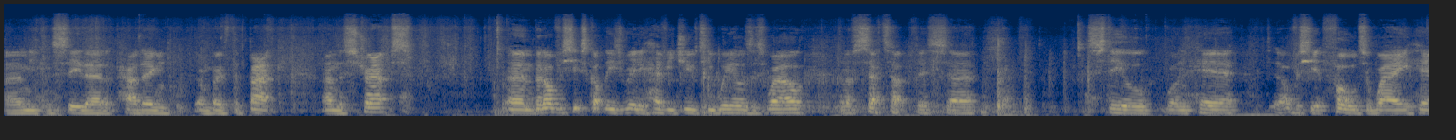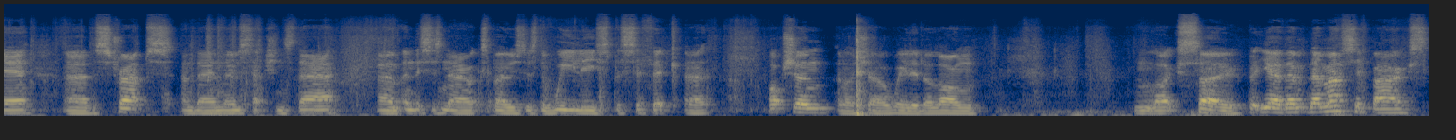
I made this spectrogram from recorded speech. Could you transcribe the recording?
Um, you can see there the padding on both the back and the straps. Um, but obviously it's got these really heavy duty wheels as well. And I've set up this uh, steel one here. Obviously it folds away here uh, the straps and then those sections there. Um, and this is now exposed as the wheelie specific uh, option. And I shall wheel it along like so. But yeah they're, they're massive bags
